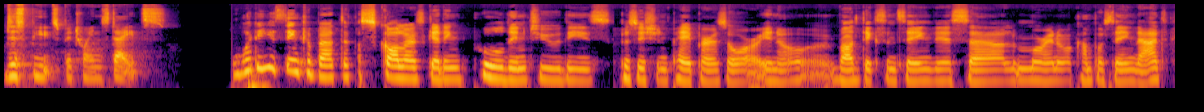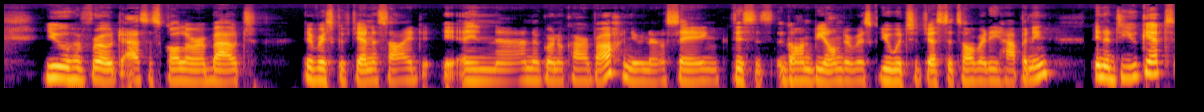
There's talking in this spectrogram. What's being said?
disputes between states. What do you think about the scholars getting pulled into these position papers or, you know, Rod Dixon saying this, uh, Moreno Ocampo saying that? You have wrote as a scholar about the risk of genocide in uh, Nagorno-Karabakh, and you're now saying this has gone beyond the risk. You would suggest it's already happening you know, do you get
